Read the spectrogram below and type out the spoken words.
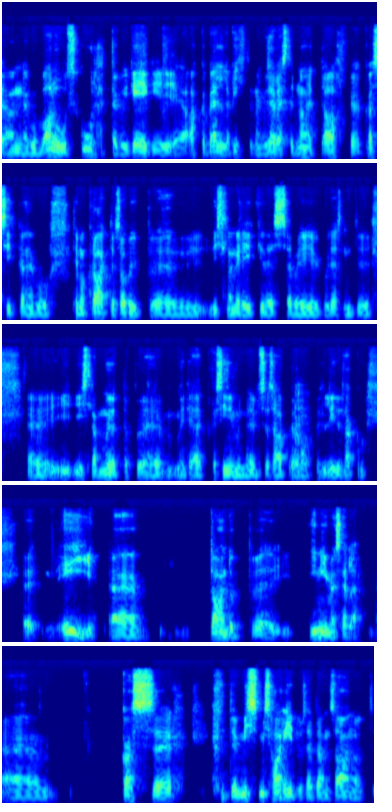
on nagu valus kuulata, kui keegi hakkab jälle pihta nagu sellest, et noh, et ah, kas ikka nagu demokraatia sobib äh, islamiriikidesse või kuidas nüüd äh, islam mõjutab äh,, ma ei tea, et kas inimene üldse saab Euroopa Liidus hakkama. Äh, ei äh,, taandub äh, inimesele. kas, mis, mis hariduse ta on saanud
